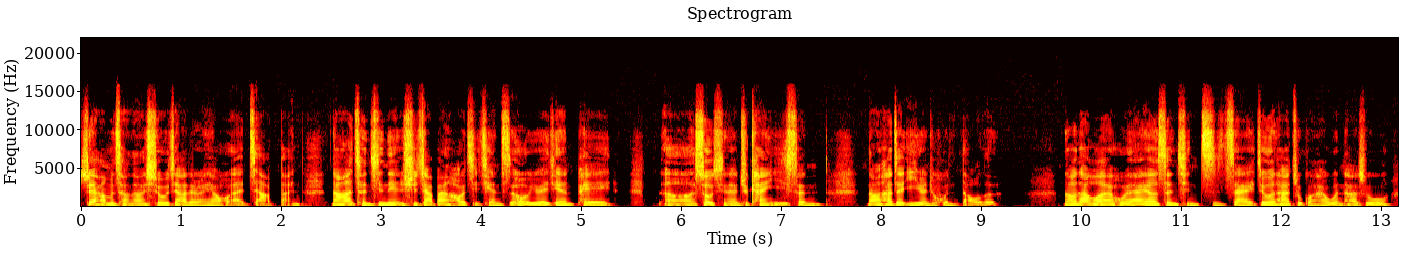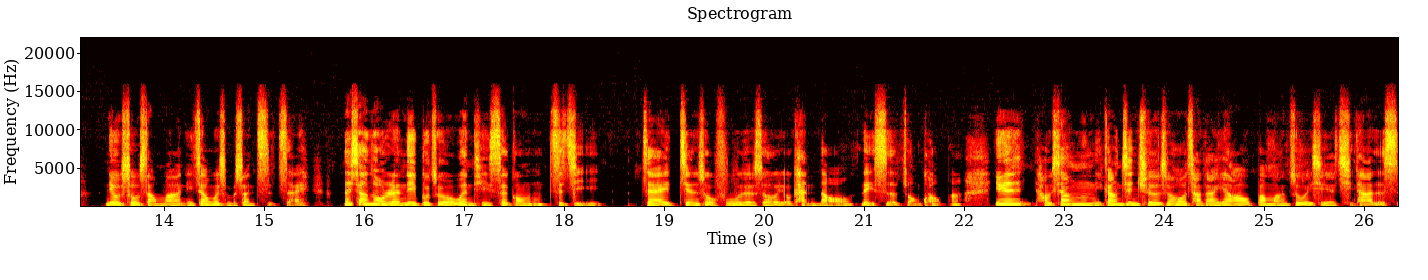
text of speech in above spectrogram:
所以他们常常休假的人要回来加班。然后他曾经连续加班好几天之后，有一天陪呃受刑人去看医生，然后他在医院就昏倒了。然后他后来回来要申请职灾，结果他主管还问他说：“你有受伤吗？你这样为什么算职灾？”那像这种人力不足的问题，社工自己在坚守服务的时候有看到类似的状况吗？因为好像你刚进去的时候，常常也要帮忙做一些其他的事，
